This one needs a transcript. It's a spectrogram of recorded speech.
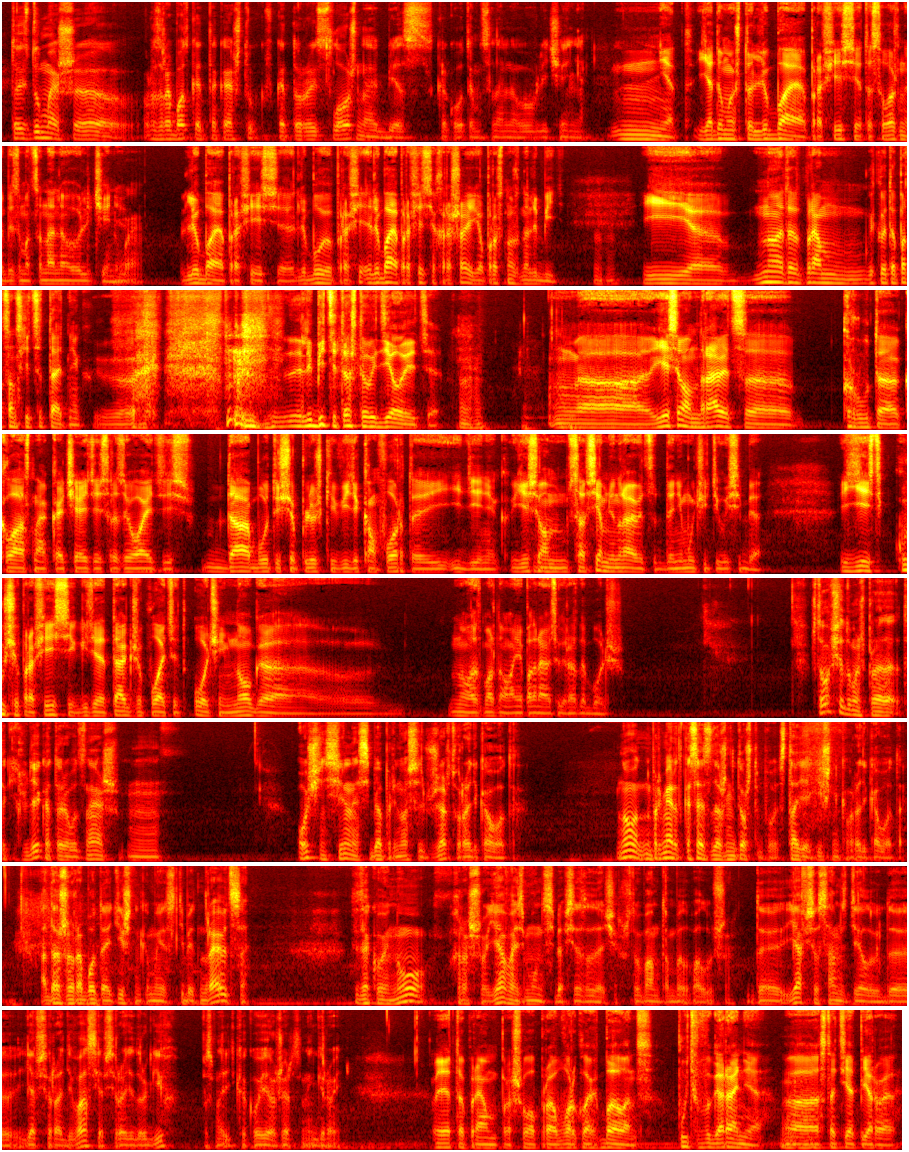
То есть, думаешь, э, разработка это такая штука, в которой сложно без какого-то эмоционального вовлечения? Нет. Я думаю, что любая профессия это сложно без эмоционального вовлечения. Любая. Любая профессия. Любую профи- Любая профессия хороша, ее просто нужно любить. Мгм. И, э, ну, это прям какой-то пацанский цитатник. Э, Любите то, что вы делаете. А, Если вам нравится, круто, классно, качайтесь, развивайтесь. Да, будут еще плюшки в виде комфорта и, и денег. Если вам совсем не нравится, да не мучите вы себя. Есть куча профессий, где также платят очень много. Ну, возможно, вам они понравятся гораздо больше. Что вообще думаешь про таких людей, которые, вот знаешь, очень сильно себя приносят в жертву ради кого-то? Ну, например, это касается даже не то, чтобы стать айтишником ради кого-то, а даже работая айтишником, и если тебе это нравится, ты такой, ну, хорошо, я возьму на себя все задачи, чтобы вам там было получше. Да я все сам сделаю, да я все ради вас, я все ради других. Посмотрите, какой я жертвенный герой. Это прям прошло про work-life balance. Путь в выгорание, э, статья первая.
